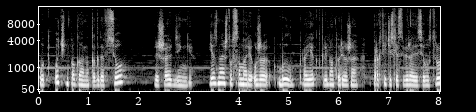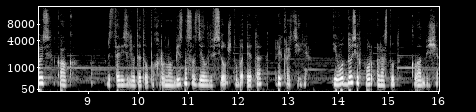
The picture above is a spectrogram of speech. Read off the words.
Вот очень погано, когда все решают деньги. Я знаю, что в Самаре уже был проект, крематорий уже практически собирались его строить, как представители вот этого похоронного бизнеса сделали все, чтобы это прекратили. И вот до сих пор растут кладбища.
